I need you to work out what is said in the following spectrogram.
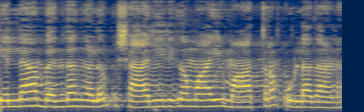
എല്ലാ ബന്ധങ്ങളും ശാരീരികമായി മാത്രം ഉള്ളതാണ്.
